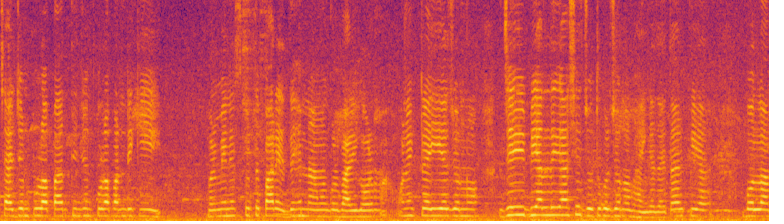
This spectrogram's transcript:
চারজন পোলা পান তিনজন পোলা পান কি মানে ম্যানেজ করতে পারে, দেখেন না আমার ঘর বাড়ি ঘর অনেকটা ইয়ের জন্য, যেই বিয়ার লেগে আসে যৌতুকের জন্য ভাঙ্গা যায়। তার কি বললাম,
